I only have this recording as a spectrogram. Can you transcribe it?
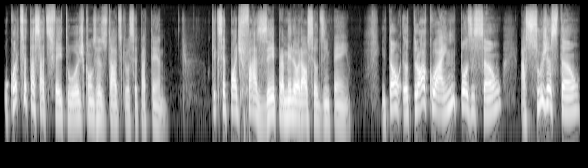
o quanto você está satisfeito hoje com os resultados que você está tendo? O que, que você pode fazer para melhorar o seu desempenho? Então, eu troco a imposição, a sugestão,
